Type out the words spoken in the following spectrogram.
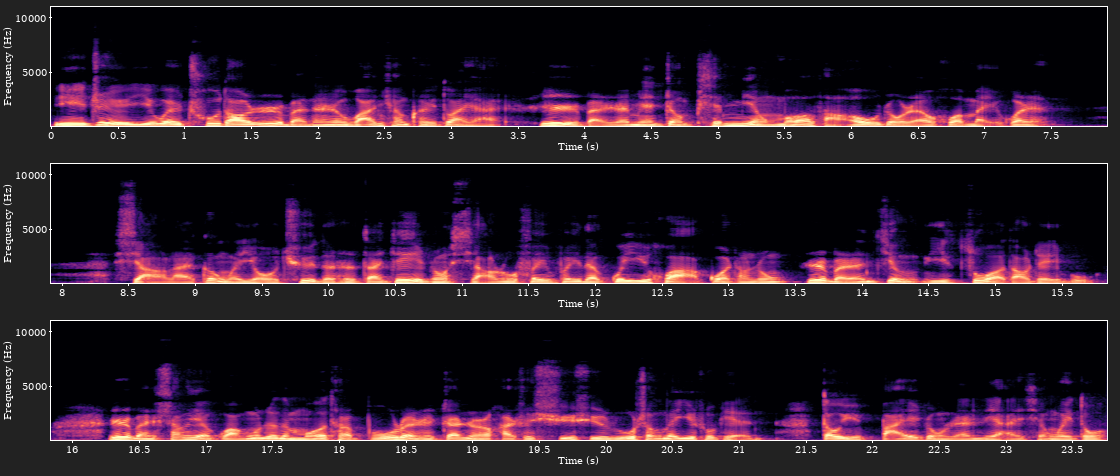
以至于一位初到日本的人完全可以断言，日本人民正拼命模仿欧洲人或美国人。想来更为有趣的是，在这种想入非非的规划过程中，日本人竟已做到这一步。日本商业广告中的模特，不论是真人还是栩栩如生的艺术品，都以白种人脸型为多。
